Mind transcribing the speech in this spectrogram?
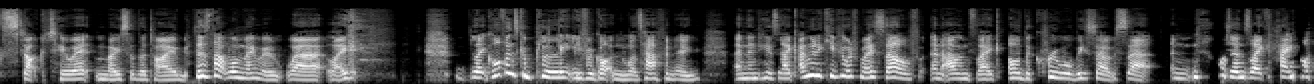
stuck to it most of the time. There's that one moment where like like Hawthorne's completely forgotten what's happening. And then he's like, I'm gonna keep you all to myself. And Alan's like, Oh, the crew will be so upset. And Hawthorne's like, hang on.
